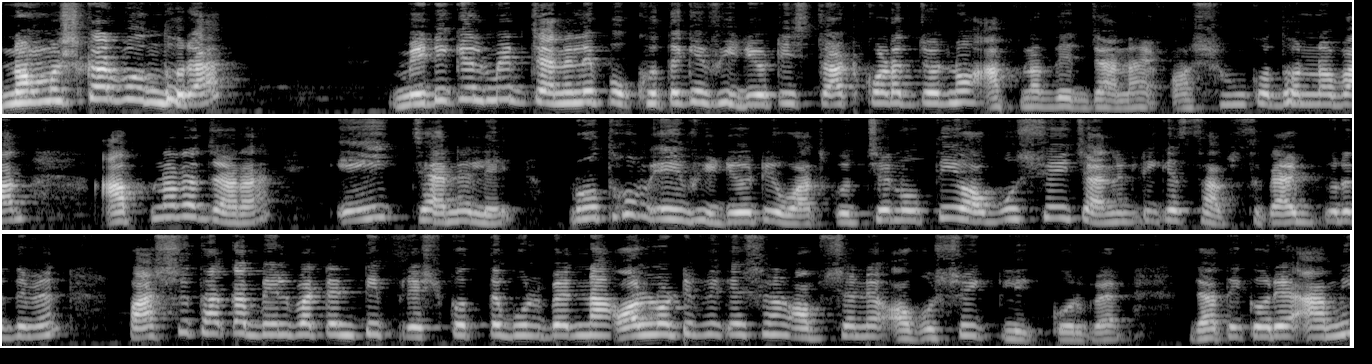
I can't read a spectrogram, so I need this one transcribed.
নমস্কার বন্ধুরা। মেডিকেল মেড চ্যানেলের পক্ষ থেকে ভিডিওটি স্টার্ট করার জন্য আপনাদের জানায় অসংখ্য ধন্যবাদ। আপনারা যারা এই চ্যানেলে প্রথম এই ভিডিওটি ওয়াচ করছেন, অতি অবশ্যই চ্যানেলটিকে সাবস্ক্রাইব করে দেবেন। পাশে থাকা বেল বাটনটি প্রেস করতে ভুলবেন না। অল নোটিফিকেশন অপশনে অবশ্যই ক্লিক করবেন। যাতে করে আমি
